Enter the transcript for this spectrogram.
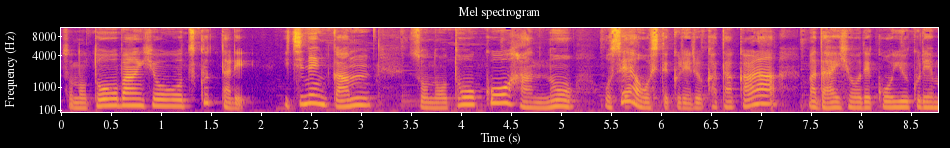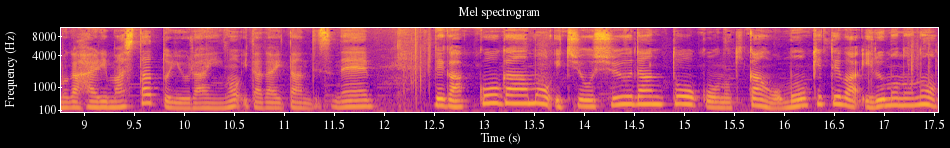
その当番表を作ったり1年間その投稿班のお世話をしてくれる方から、まあ、代表でこういうクレームが入りましたという LINE をいただいたんですね。で学校側も一応集団登校の期間を設けてはいるものの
